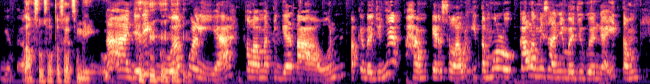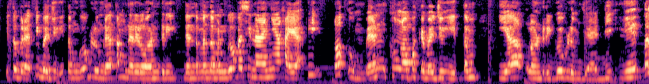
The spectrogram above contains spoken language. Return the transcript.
gitu. langsung satu set seminggu. Nah, ah, jadi gue kuliah selama tiga tahun pakai bajunya hampir selalu hitam mulu. Kalau misalnya baju gue nggak hitam, itu berarti baju hitam gue belum datang dari laundry. Dan teman-teman gue pasti nanya kayak, "Ih, lo tumben kok nggak pakai baju hitam?" Iya, laundry gue belum jadi gitu.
